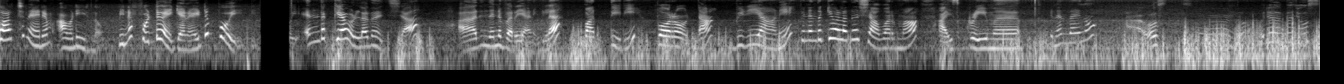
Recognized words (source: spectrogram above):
കുറച്ച് നേരം അവിടെ ഇരുന്നു. പിന്നെ ഫുഡ് കഴിക്കാനായിട്ട് പോയി. എന്തൊക്കെയാ ഉള്ളതെന്ന് വെച്ചാൽ ആദ്യം തന്നെ പറയുകയാണെങ്കിൽ പത്തിരി പൊറോട്ട ബിരിയാണി പിന്നെ ഷവർമ്മ ഷവർമ ഐസ്ക്രീം പിന്നെ എന്തായിരുന്നു ആ, ഓ, സ്- ഉം, എന്തോ ഒരു ഇത് ജ്യൂസ്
